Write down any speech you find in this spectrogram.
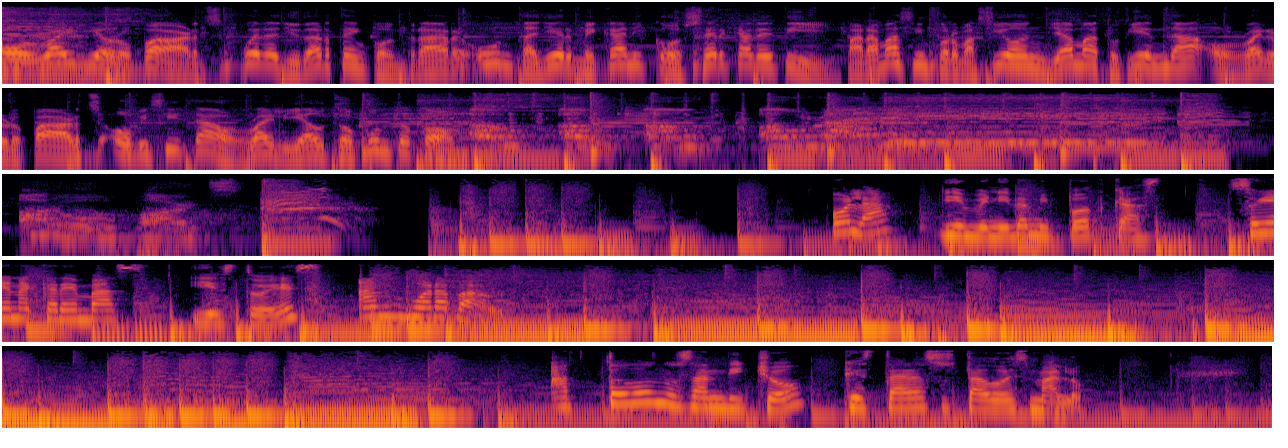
O'Reilly Auto Parts puede ayudarte a encontrar un taller mecánico cerca de ti. Para más información, llama a tu tienda O'Reilly Auto Parts o visita oreillyauto.com. oh, oh, Parts. Hola, bienvenido a mi podcast. Soy Ana Karen Bass y esto es And What About. A todos nos han dicho que estar asustado es malo,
